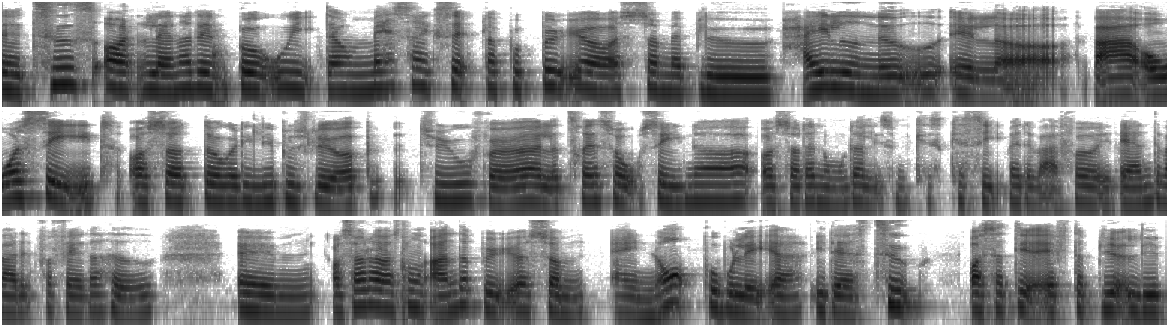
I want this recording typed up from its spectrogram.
øh, tidsånd lander den bog i. Der er jo masser af eksempler på bøger også, som er blevet hejlet ned eller bare overset, og så dukker de lige pludselig op 20, 40 eller 60 år senere, og så er der nogen, der ligesom kan, kan se, hvad det var for et ærende, det var, den forfatter havde. Øhm, og så er der også nogle andre bøger, som er enormt populære i deres tid, og så derefter bliver lidt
